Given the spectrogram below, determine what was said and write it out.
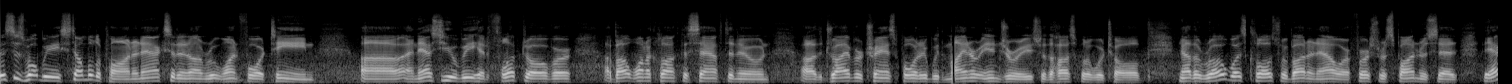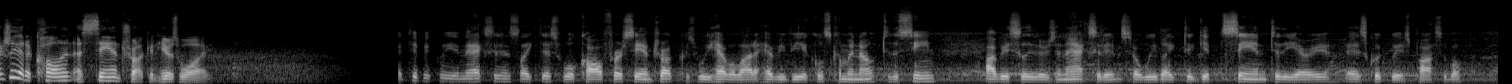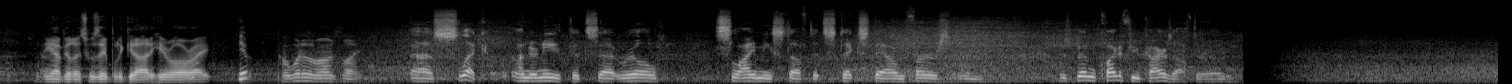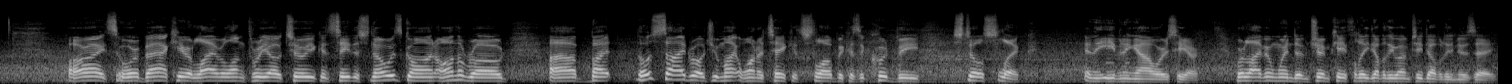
This is what we stumbled upon, an accident on Route 114. Uh, an SUV had flipped over about 1 o'clock this afternoon. Uh, the driver transported with minor injuries to the hospital, we're told. Now, the road was closed for about an hour. First responders said they actually had to call in a sand truck, and here's why. Typically, in accidents like this, we'll call for a sand truck because we have a lot of heavy vehicles coming out to the scene. Obviously, there's an accident, so we'd like to get sand to the area as quickly as possible. The ambulance was able to get out of here all right. Yep. So, what are the roads like? uh, slick underneath. It's that real slimy stuff that sticks down first. And there's been quite a few cars off the road. All right, so we're back here live along 302. You can see the snow is gone on the road, uh, but those side roads you might want to take it slow because it could be still slick in the evening hours here. We're live in Windham. Jim Keithley, WMTW News 8.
